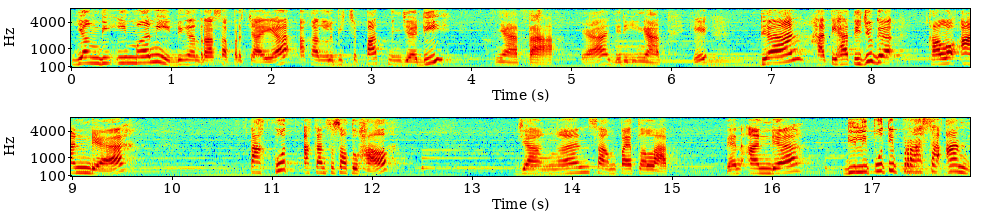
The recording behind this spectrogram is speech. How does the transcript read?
yang diimani dengan rasa percaya akan lebih cepat menjadi nyata, ya. Jadi ingat, oke. Dan hati-hati juga kalau Anda takut akan sesuatu hal, jangan sampai telat. Dan Anda diliputi perasaan,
